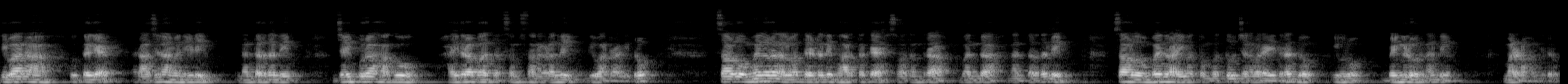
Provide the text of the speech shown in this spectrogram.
ದಿವಾನ ಹುದ್ದೆಗೆ ರಾಜೀನಾಮೆ ನೀಡಿ ನಂತರದಲ್ಲಿ ಜೈಪುರ ಹಾಗೂ ಹೈದರಾಬಾದ್ ಸಂಸ್ಥಾನಗಳಲ್ಲಿ ದಿವಾನರಾಗಿದ್ದರು ಸಾವಿರದ ಒಂಬೈನೂರ ನಲವತ್ತೆರಡರಲ್ಲಿ ಭಾರತಕ್ಕೆ ಸ್ವಾತಂತ್ರ್ಯ ಬಂದ ನಂತರದಲ್ಲಿ ಸಾವಿರದ ಒಂಬೈನೂರ ಐವತ್ತೊಂಬತ್ತು ಜನವರಿ ಐದರಂದು ಇವರು ಬೆಂಗಳೂರಿನಲ್ಲಿ ಮರಣ ಹೊಂದಿದರು.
